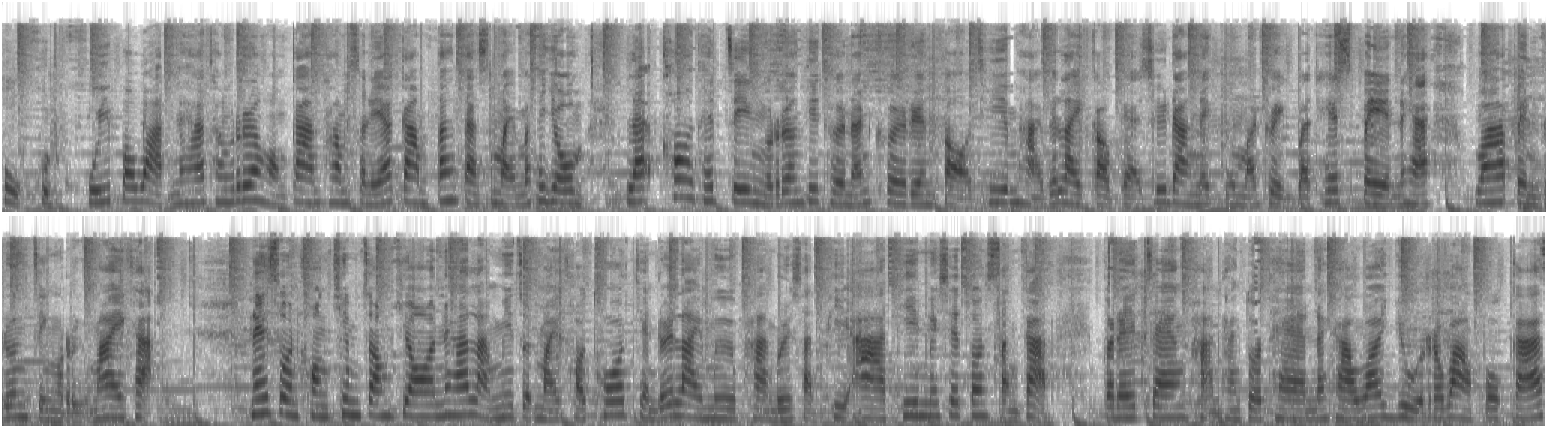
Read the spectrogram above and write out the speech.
ถูกขุดคุยประวัตินะคะทั้งเรื่องของการทำศัลยกรรมตั้งแต่สมัยมัธยม และข้อเท็จจริง เรื่องที่เธอนั้นเคยเรียนต่อที่มหาวิทยาลัยเก่าแก่ชื่อดังในกรุงมาดริดประเทศสเปนนะคะว่าเป็นเรื่องจริงหรือไม่ค่ะ ในส่วนของคิมจองฮยอนนะคะหลังมีจดหมายขอโทษเขียนด้วยลายมือผ่านบริษัท PR ที่ไม่ใช่ต้นสังกัด ก็ได้แจ้งผ่านทางตัวแทนนะคะ ว่าอยู่ระหว่างโฟกัส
